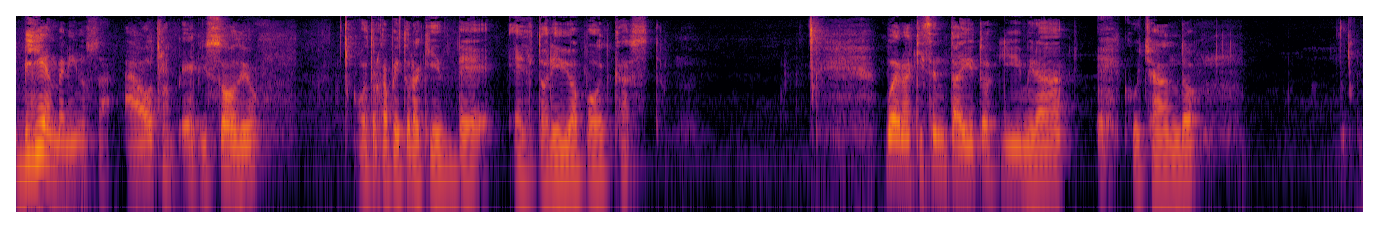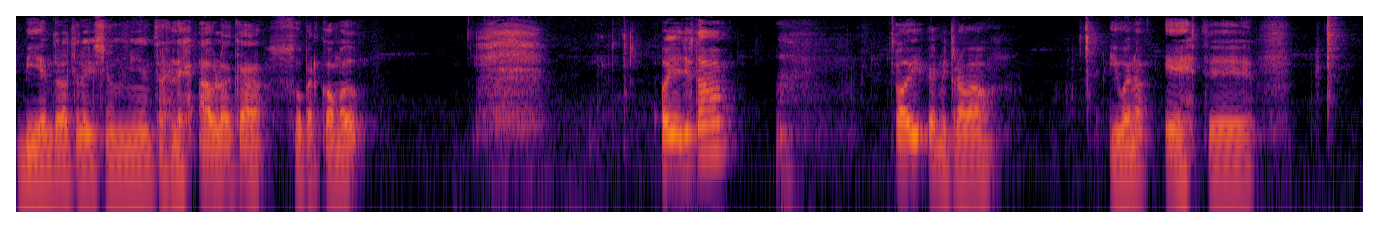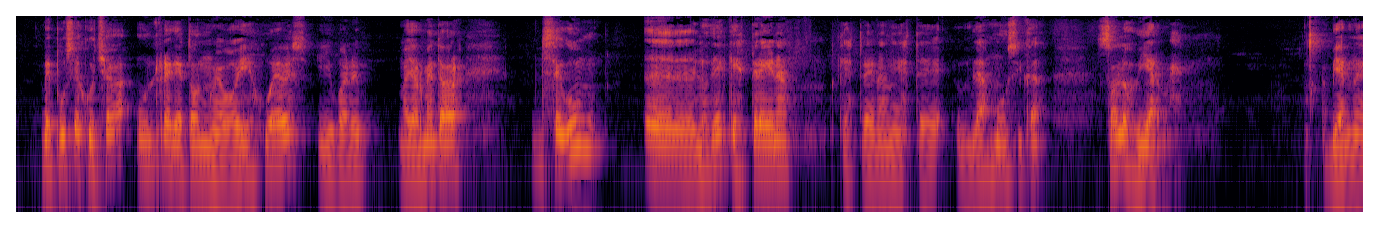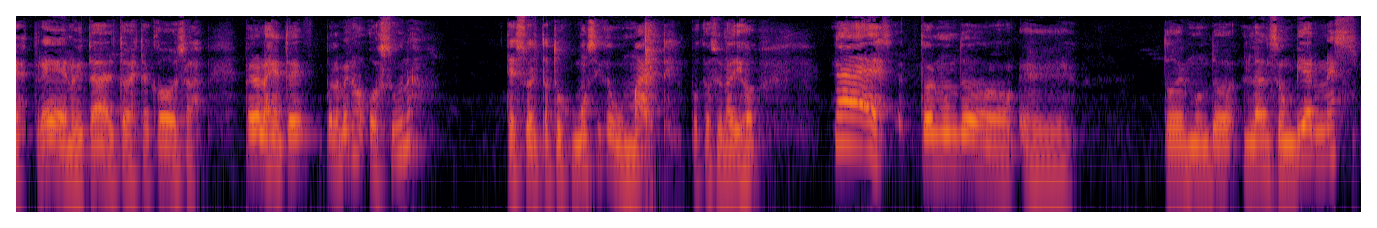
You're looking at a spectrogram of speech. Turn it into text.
Bienvenidos a, otro episodio, otro capítulo aquí de El Toribio Podcast. Bueno, aquí sentadito, aquí, mira, escuchando, viendo la televisión mientras les hablo acá, súper cómodo. Oye, yo estaba hoy en mi trabajo y bueno, este me puse a escuchar un reggaetón nuevo. Hoy es jueves y bueno, mayormente ahora, según eh, los días que estrenan, que estrenan este, las músicas, son los viernes. Viernes de estreno y tal, toda esta cosa. Pero la gente, por lo menos Osuna, te suelta tu música un martes. Porque Osuna dijo, nah, todo el mundo, eh, todo el mundo lanza un viernes.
